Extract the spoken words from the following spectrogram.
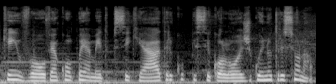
que envolve acompanhamento psiquiátrico, psicológico e nutricional.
